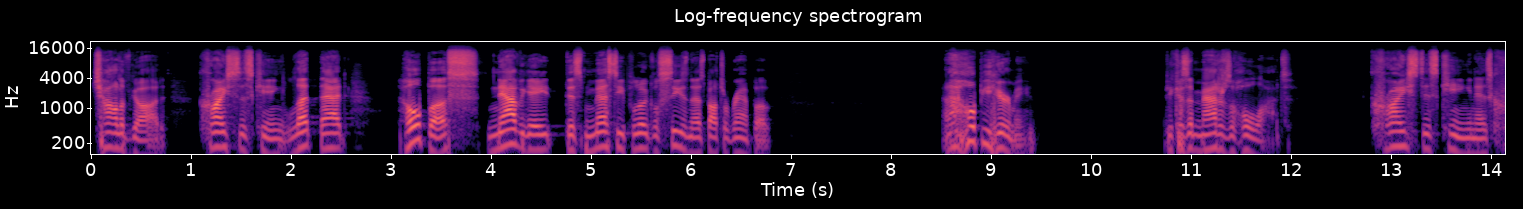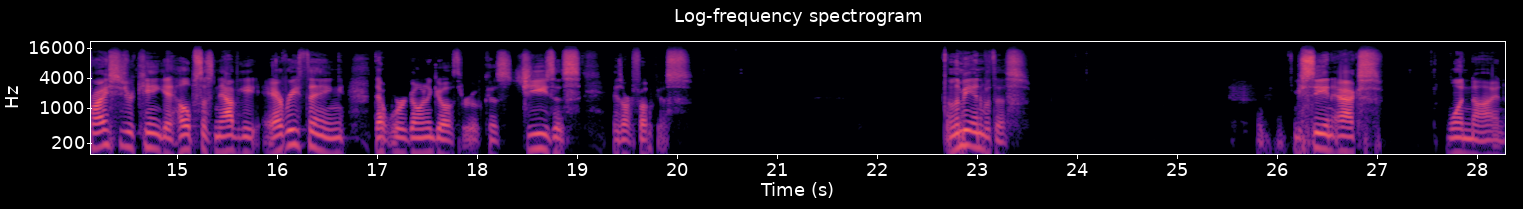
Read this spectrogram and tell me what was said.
child of God. Christ is King. Let that help us navigate this messy political season that's about to ramp up. And I hope you hear me because it matters a whole lot. Christ is king. And as Christ is your king, it helps us navigate everything that we're going to go through because Jesus is our focus. And let me end with this. You see in Acts 1 9,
